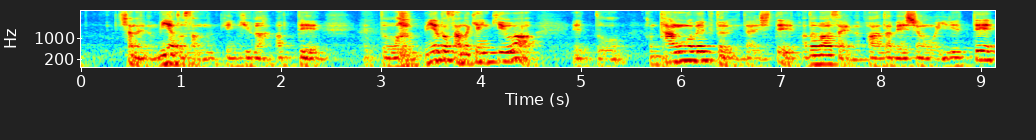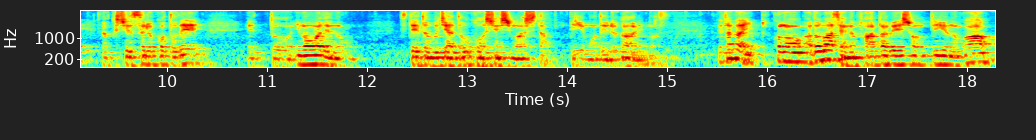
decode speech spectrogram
社内の宮戸さんの研究があって、えっと、宮戸さんの研究は、えっと、この単語ベクトルに対して adversarial の perturbation を入れて学習することで、えっと、今までの state of the art を更新しましたっていうモデルがあります。でただこの adversarial の perturbation っていうのが、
